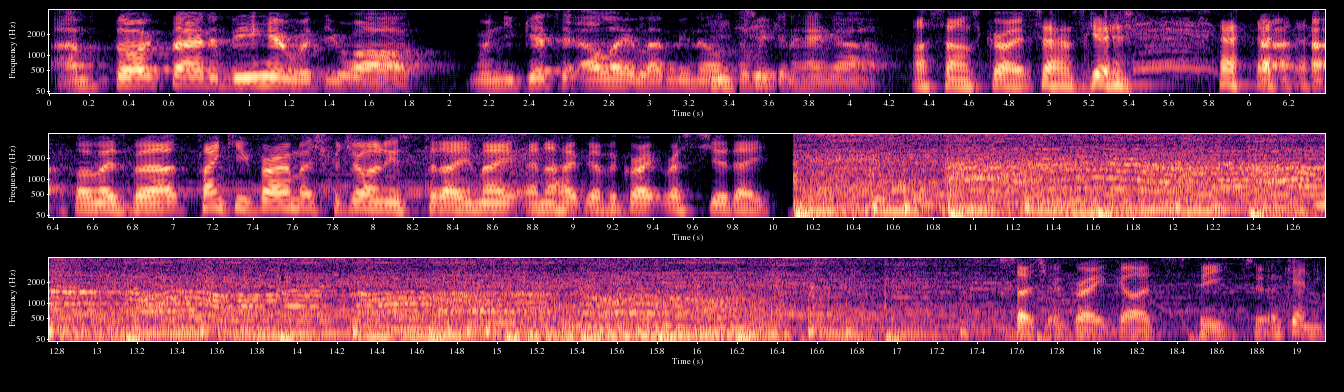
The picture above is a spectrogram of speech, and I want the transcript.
I'm so excited to be here with you all. When you get to LA, let me know so too. we can hang out. That sounds great. Sounds good. Amazing. But uh, thank you very much for joining us today, mate, and I hope you have a great rest of your day. Such a great guy to speak to. Again,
